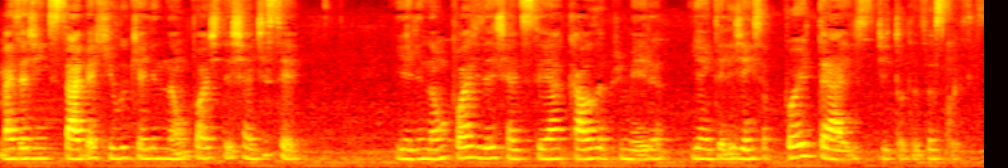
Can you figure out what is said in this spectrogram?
mas a gente sabe aquilo que ele não pode deixar de ser. E ele não pode deixar de ser a causa primeira e a inteligência por trás de todas as coisas.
